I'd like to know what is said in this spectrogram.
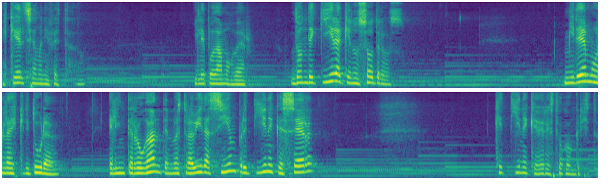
es que Él se ha manifestado y le podamos ver. Donde quiera que nosotros miremos la escritura, el interrogante en nuestra vida siempre tiene que ser, ¿qué tiene que ver esto con Cristo?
